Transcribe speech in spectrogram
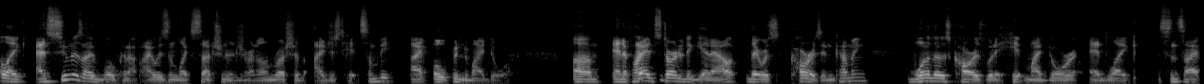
like as soon as I'd woken up, I was in like such an adrenaline rush of I just hit somebody. I opened my door. Um, and if I had started to get out, there was cars incoming. One of those cars would have hit my door, and like since I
